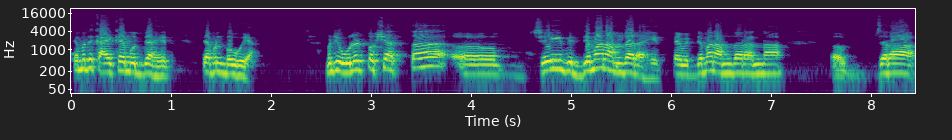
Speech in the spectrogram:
त्यामध्ये काय काय मुद्दे आहेत ते आपण बघूया. म्हणजे उलट पक्ष आत्ता जे विद्यमान आमदार आहेत त्या विद्यमान आमदारांना जरा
